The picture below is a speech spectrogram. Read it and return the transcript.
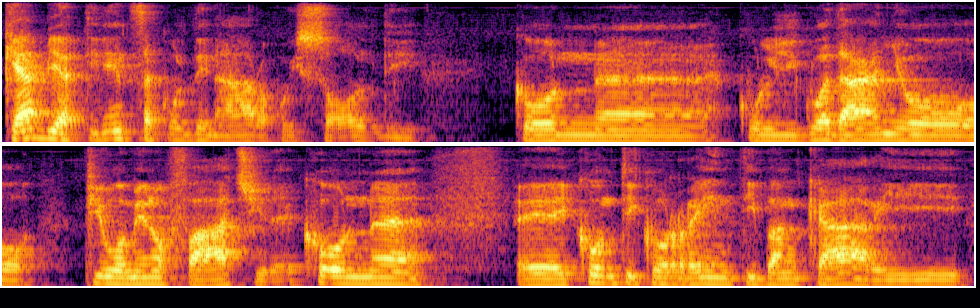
che abbia attinenza col denaro, con i soldi, con, eh, con, il guadagno più o meno facile, con eh, i conti correnti bancari,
